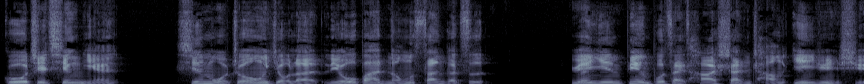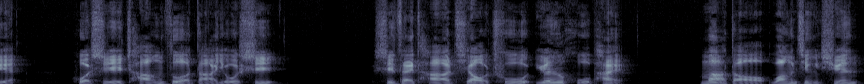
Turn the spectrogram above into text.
古之青年心目中有了“刘半农”三个字，原因并不在他擅长音韵学，或是常作打油诗，是在他跳出渊湖派，骂倒王敬轩。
